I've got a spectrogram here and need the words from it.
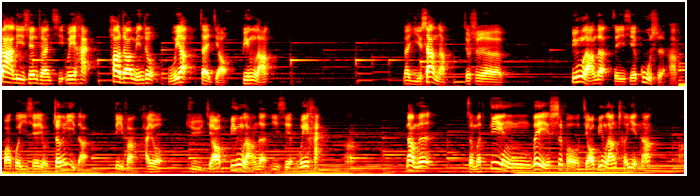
大力宣传其危害，号召民众不要再嚼槟榔。那以上呢，就是槟榔的这一些故事啊，包括一些有争议的地方，还有咀嚼槟榔的一些危害啊。那我们。怎么定位是否嚼槟榔成瘾呢？啊，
